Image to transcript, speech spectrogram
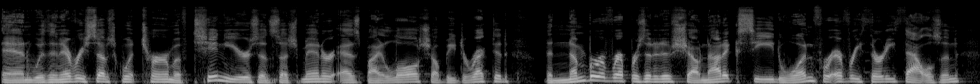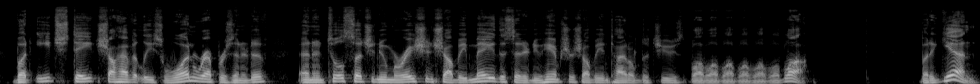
and within every subsequent term of ten years in such manner as by law shall be directed. The number of representatives shall not exceed one for every thirty thousand, but each state shall have at least one representative. And until such enumeration shall be made, the state of New Hampshire shall be entitled to choose blah blah blah blah blah blah blah. But again,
